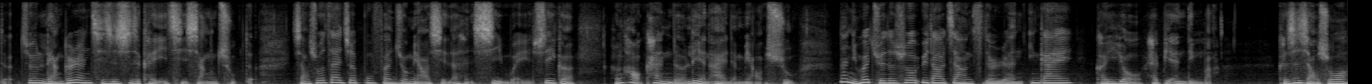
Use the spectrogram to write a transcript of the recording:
的。就两个人其实是可以一起相处的。小说在这部分就描写的很细微，是一个很好看的恋爱的描述。那你会觉得说，遇到这样子的人，应该可以有 happy ending 吧？可是小说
